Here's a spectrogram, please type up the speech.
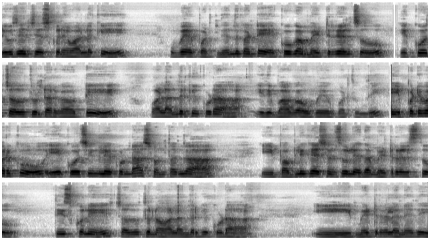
రివిజన్ చేసుకునే వాళ్ళకి ఉపయోగపడుతుంది. ఎందుకంటే ఎక్కువగా మెటీరియల్స్ ఎక్కువ చదువుతుంటారు కాబట్టి వాళ్ళందరికీ కూడా ఇది బాగా ఉపయోగపడుతుంది. ఇప్పటి వరకు ఏ కోచింగ్ లేకుండా సొంతంగా ఈ పబ్లికేషన్స్ లేదా మెటీరియల్స్ తీసుకొని చదువుతున్న వాళ్ళందరికీ కూడా ఈ మెటీరియల్ అనేది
